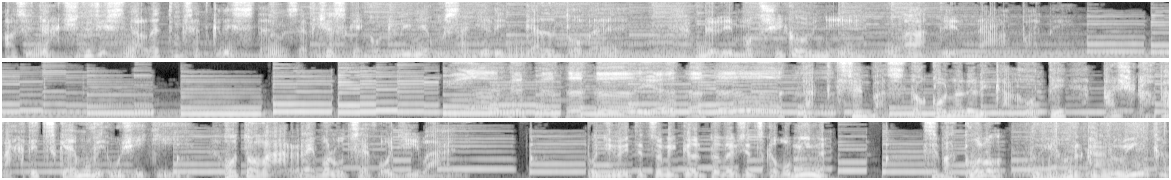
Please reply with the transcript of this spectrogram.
Asi tak 400 let před Kristem se v České kotlině usadili Keltové. Byli moc šikovní a ty nápady. Třeba zdokonalili kalhoty až k praktickému využití. Hotová revoluce v odívání. Podívejte, co my keltové všecko umíme. Třeba kolo, to je horká novinka.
